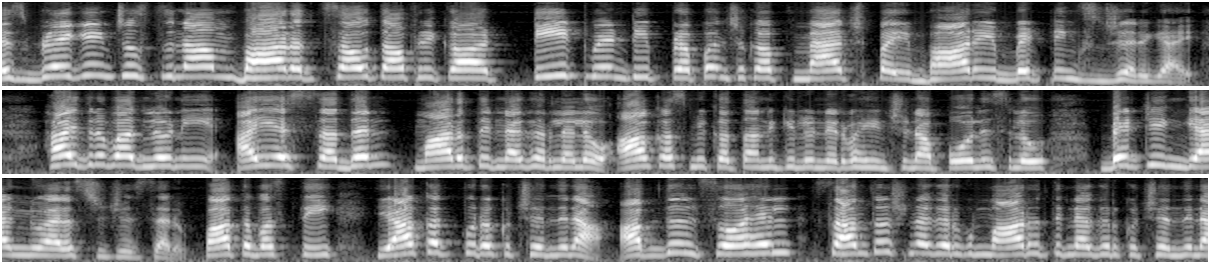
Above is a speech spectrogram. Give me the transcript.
ఎస్ బ్రేకింగ్ చూస్తున్నాం. Bharat South Africa T twenty ప్రపంచ కప్ మ్యాచ్ పై భారీ బెట్టింగ్స్ జరిగాయి. హైదరాబాద్లోని ఐఎస్ సదన్ మారుతి నగర్లలో ఆకస్మిక తనిఖీలు నిర్వహించిన పోలీసులు బెట్టింగ్ గ్యాంగ్ను అరెస్టు చేశారు. పాత బస్తీ యాకత్పురకు చెందిన అబ్దుల్ సోహెల్ సంతోష్ నగర్కు మారుతి నగర్కు చెందిన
